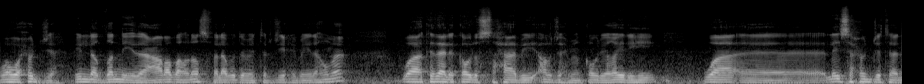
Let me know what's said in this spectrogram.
وهو حجة. إلا الظن إذا عارضه نص فلا بد من الترجيح بينهما. وكذلك قول الصحابي أرجح من قول غيره. وليس آه، حجة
